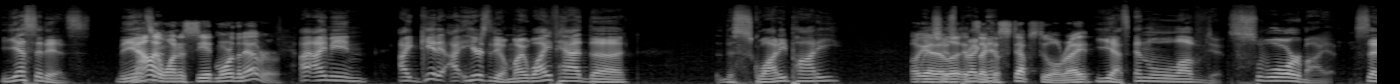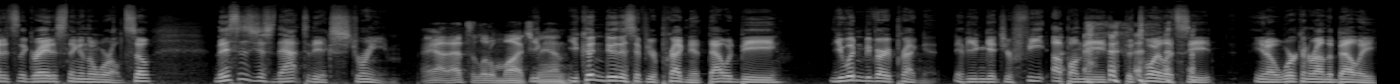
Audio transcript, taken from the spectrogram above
yes. It is. The Now answer, I want to see it more than ever. I, I mean, I get it. I, here's the deal. My wife had the the squatty potty. Oh yeah, it's like a step stool, right? Yes, and loved it. Swore by it. Said it's the greatest thing in the world. So this is just that to the extreme. Yeah, that's a little much, You, man. you couldn't do this if you're pregnant. That would be you wouldn't be very pregnant if you can get your feet up on the the toilet seat, you know, working around the belly.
